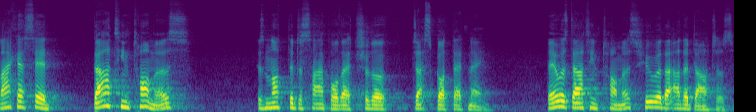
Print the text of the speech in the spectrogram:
Like I said, doubting Thomas is not the disciple that should have just got that name. There was doubting Thomas. Who were the other doubters?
